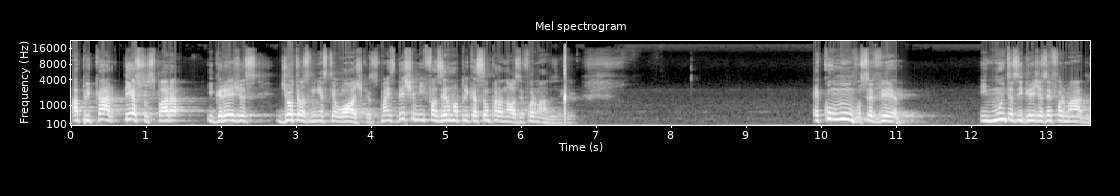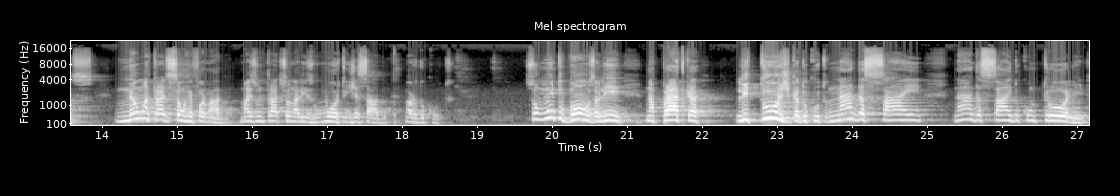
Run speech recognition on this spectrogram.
aplicar textos para igrejas de outras linhas teológicas, mas deixa-me fazer uma aplicação para nós reformados aqui. É comum você ver em muitas igrejas reformadas não uma tradição reformada, mas um tradicionalismo morto, engessado na hora do culto. São muito bons ali na prática litúrgica do culto, nada sai Nada sai do controle.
